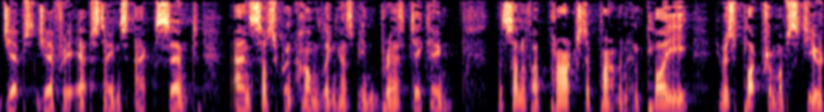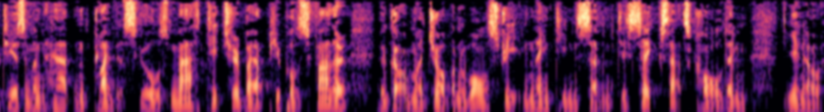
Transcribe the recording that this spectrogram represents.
Jeffrey Epstein's accent and subsequent humbling has been breathtaking the son of a Parks Department employee. He was plucked from obscurity as a Manhattan private school's math teacher by a pupil's father who got him a job on Wall Street in 1976. That's called in, you know,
